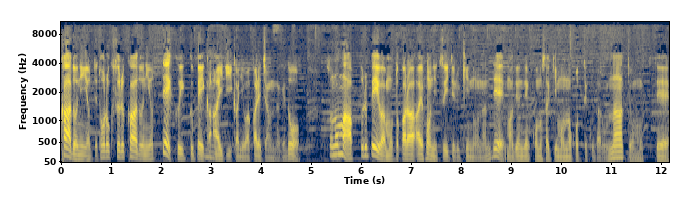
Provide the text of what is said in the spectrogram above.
カードによって、登録するカードによって、クイックペイかうん iD かに分かれちゃうんだけど、そのまあ、Apple Pay は元から iPhone についてる機能なんで、まあ全然この先も残ってくだろうなって思って、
